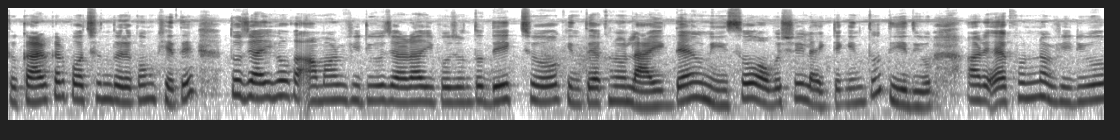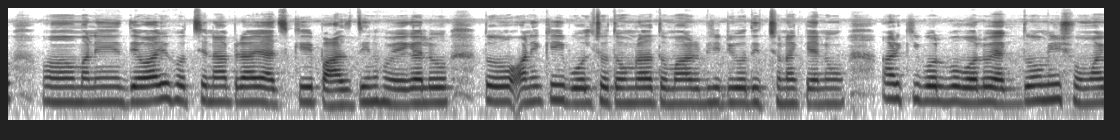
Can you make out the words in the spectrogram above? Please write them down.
তো কার কার পছন্দ এরকম খেতে? তো যাই হোক, আমার ভিডিও যারা এই পর্যন্ত দেখছ, কিন্তু এখনও লাইক দেওনি সো অবশ্যই লাইকটা কিন্তু দিয়ে দিও। আর এখন না ভিডিও মানে দেওয়াই হচ্ছে না, প্রায় আজকে পাঁচ দিন হয়ে গেল। তো অনেকেই বলছো, তোমরা তোমার ভিডিও দিচ্ছ না কেন? আর কি বলব বলো, একদমই সময়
